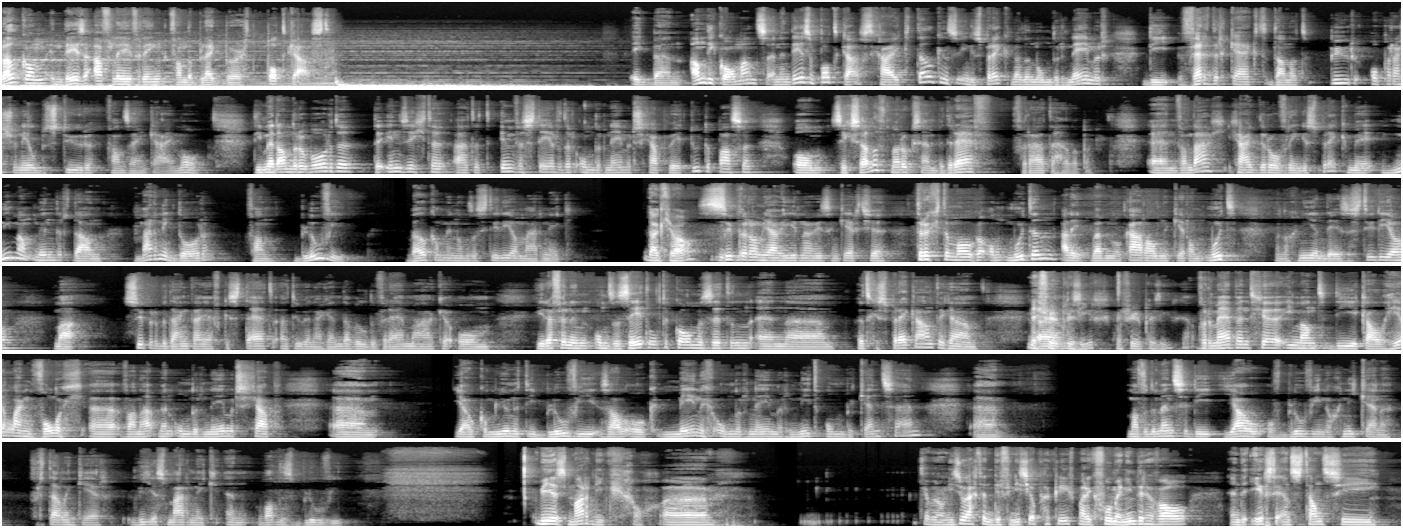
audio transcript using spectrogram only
Welkom in deze aflevering van de Blackbird Podcast. Ik ben Andy Komans en in deze podcast ga ik telkens in gesprek met een ondernemer die verder kijkt dan het puur operationeel besturen van zijn KMO. Die met andere woorden de inzichten uit het investeerder-ondernemerschap weet toe te passen om zichzelf, maar ook zijn bedrijf vooruit te helpen. En vandaag ga ik erover in gesprek met niemand minder dan Marnik Doren van Bluevie. Welkom in onze studio, Marnik. Dankjewel. Super om jou hier nog eens een keertje terug te mogen ontmoeten. Allee, we hebben elkaar al een keer ontmoet, maar nog niet in deze studio. Maar super bedankt dat je even tijd uit uw agenda wilde vrijmaken om hier even in onze zetel te komen zitten en uh, het gesprek aan te gaan. Met veel uh, plezier. Met veel plezier. Ja, voor mij bent je iemand die ik al heel lang volg uh, vanuit mijn ondernemerschap. Ehm, jouw community Bluevie zal ook menig ondernemer niet onbekend zijn. Uh, maar voor de mensen die jou of Bluevie nog niet kennen, vertel een keer wie is Marnik en wat is Bluevie? Wie is Marnik? Uh, ik heb er nog niet zo echt een definitie op gekregen, maar ik voel me in ieder geval in de eerste instantie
